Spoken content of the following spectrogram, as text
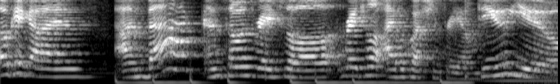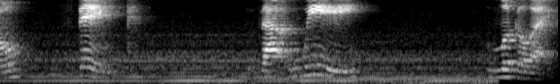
Okay guys, I'm back and so is Rachel. Rachel, I have a question for you. Do you think that we look alike?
